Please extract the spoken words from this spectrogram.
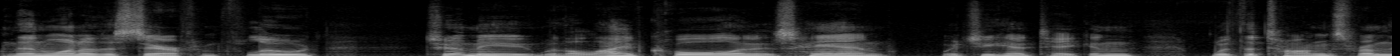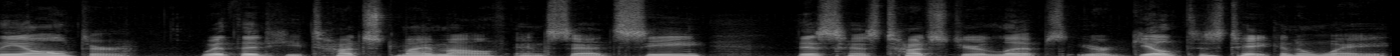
Then one of the seraphim flew to me with a live coal in his hand, which he had taken with the tongs from the altar. With it he touched my mouth and said, See, this has touched your lips. Your guilt is taken away,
